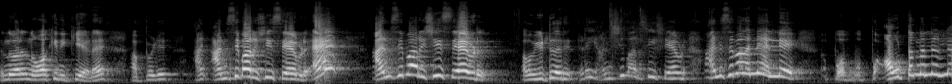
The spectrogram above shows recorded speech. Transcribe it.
എന്ന് പറഞ്ഞ് നോക്കി നിൽക്കുകയാണ്. അപ്പോഴ് അൻസിബ ഋഷി സേവ്ഡ്. ഏ? അൻസിബ ഋഷി സേവ്ഡ്. അപ്പൊ വീട്ടുകാർ എടേ അൻസിബ ഋഷി സേവ്ഡ്. അൻസിബ തന്നെ അല്ലേ തന്നെയല്ലേ ഔട്ടെന്നല്ല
